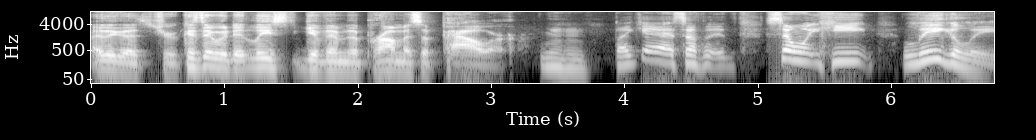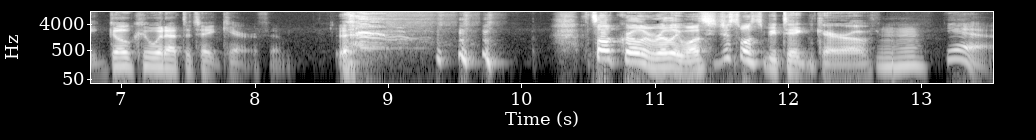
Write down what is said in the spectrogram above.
I think that's true because it would at least give him the promise of power. Like, yeah, something. So he legally, Goku would have to take care of him. That's all Krillin really wants. He just wants to be taken care of. Yeah.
